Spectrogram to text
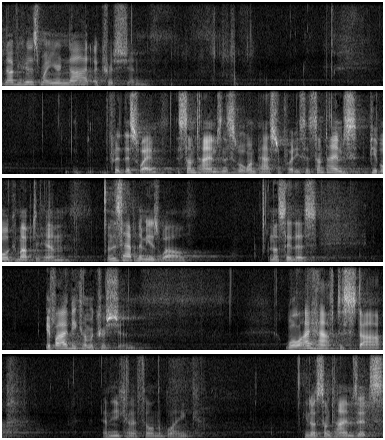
Now, if you hear this morning, you're not a Christian. Put it this way sometimes, and this is what one pastor put, he says, sometimes people will come up to him, and this happened to me as well, and they'll say this If I become a Christian, will I have to stop? And then you kind of fill in the blank. You know, sometimes it's,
